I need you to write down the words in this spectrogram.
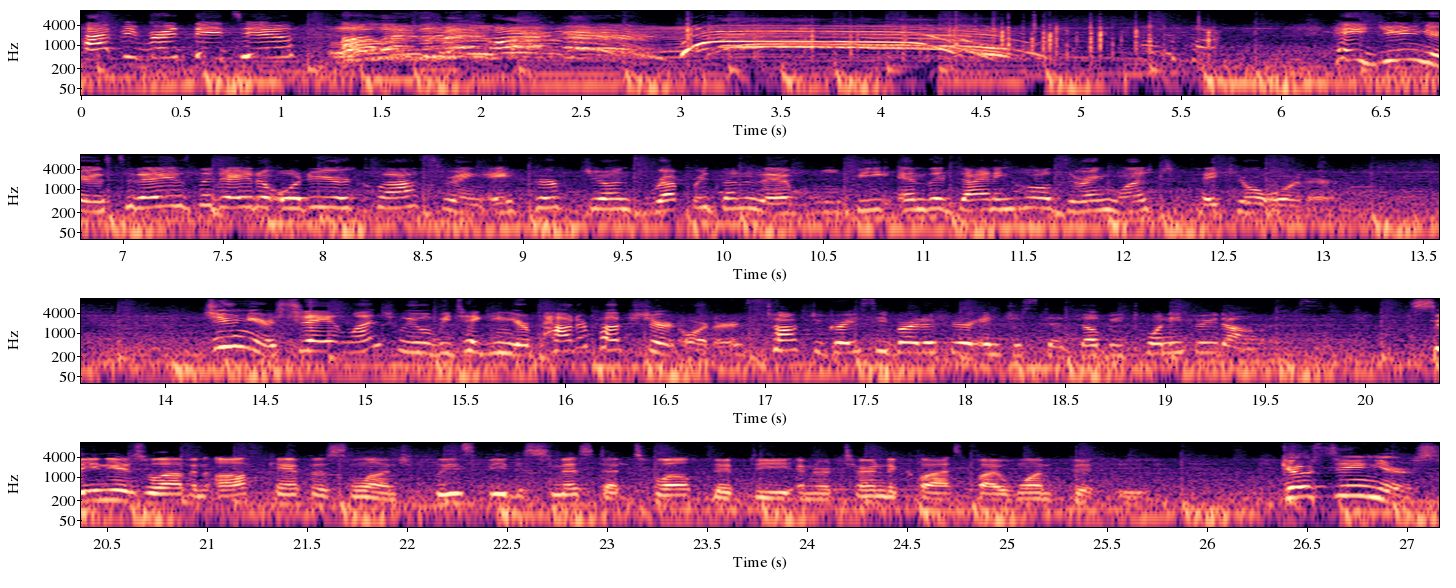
Happy birthday to Elizabeth Parker! Hey juniors, today is the day to order your class ring. A Herff Jones representative will be in the dining hall during lunch to take your order. Juniors, today at lunch we will be taking your powder puff shirt orders. Talk to Gracie Bird if you're interested. They'll be $23. Seniors will have an off-campus lunch. Please be dismissed at 12.50 and return to class by 1.50. Go seniors!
